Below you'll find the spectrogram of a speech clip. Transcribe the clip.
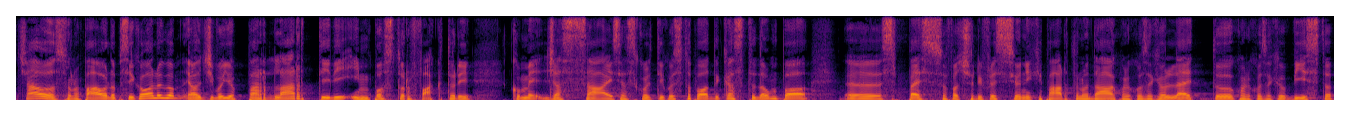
Ciao, sono Paolo, psicologo, e oggi voglio parlarti di Impostor Factory. Come già sai, se ascolti questo podcast da un po', eh, spesso faccio riflessioni che partono da qualcosa che ho letto, qualcosa che ho visto,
